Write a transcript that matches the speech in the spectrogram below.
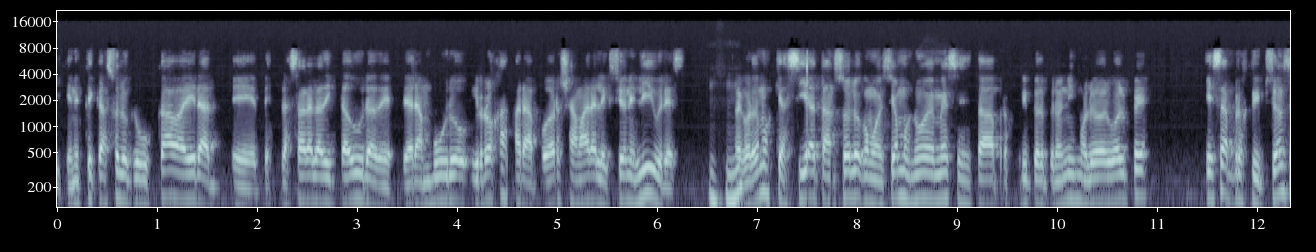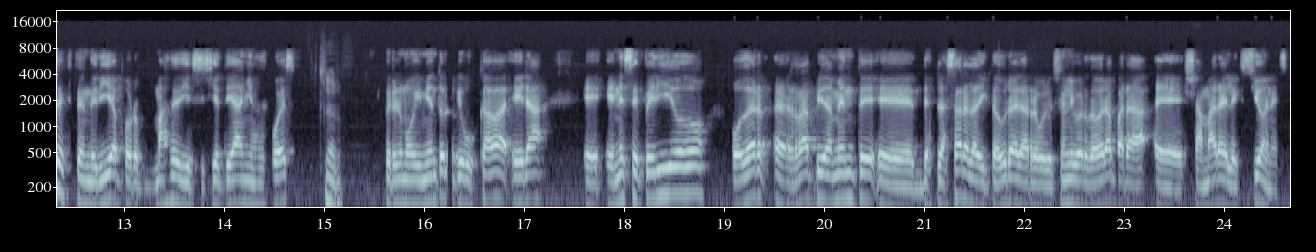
y que en este caso lo que buscaba era eh, desplazar a la dictadura de, Aramburu y Rojas para poder llamar a elecciones libres. Recordemos que hacía tan solo, como decíamos, nueve meses estaba proscrito el peronismo luego del golpe. Esa proscripción se extendería por más de 17 años después. Claro. Pero el movimiento lo que buscaba era, eh, en ese periodo, poder rápidamente desplazar a la dictadura de la Revolución Libertadora para llamar a elecciones.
